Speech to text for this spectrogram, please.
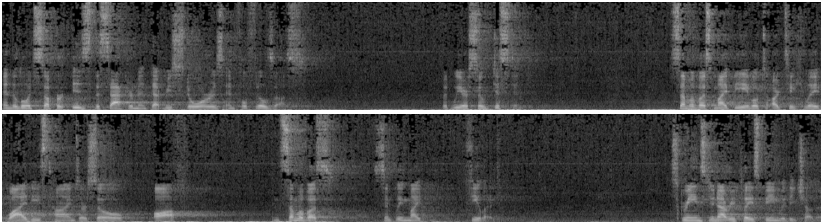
And the Lord's Supper is the sacrament that restores and fulfills us. But we are so distant. Some of us might be able to articulate why these times are so off, and some of us simply might feel it. Screens do not replace being with each other.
